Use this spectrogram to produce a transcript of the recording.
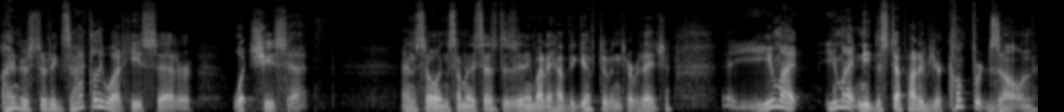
I understood exactly what he said or what she said. And so when somebody says, Does anybody have the gift of interpretation? You might you might need to step out of your comfort zone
